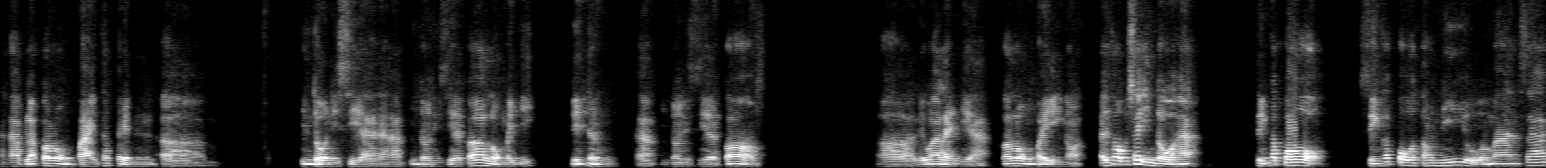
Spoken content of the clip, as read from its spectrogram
นะครับ แล้วก็ลงไปถ้าเป็นอินโดนีเซียนะครับ อินโดนีเซียก็ลงไปอีกนิดนึงนะครับ อินโดนีเซียก็ เอ่อ เรียกว่าอะไรดีอะก็ลงไปอีกหน่อยไอ้ย โทษ ไม่ใช่อินโดฮะสิงคโปร์ สิงคโปร์ตอนนี้อยู่ประมาณสัก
